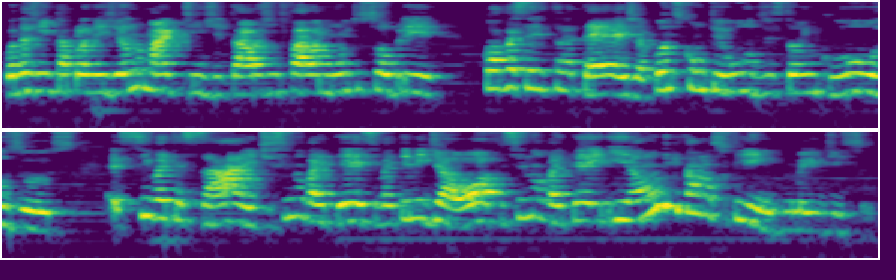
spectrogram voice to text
Quando a gente está planejando marketing digital, a gente fala muito sobre qual vai ser a estratégia, quantos conteúdos estão inclusos, é, se vai ter site, se não vai ter, se vai ter media off, se não vai ter, e aonde que está o nosso cliente no meio disso?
